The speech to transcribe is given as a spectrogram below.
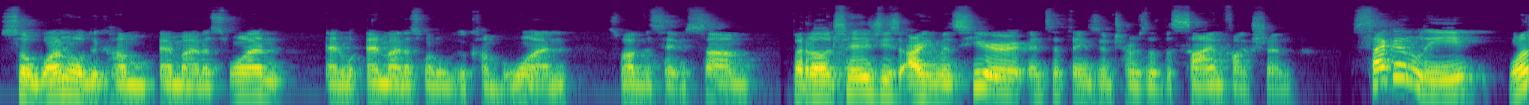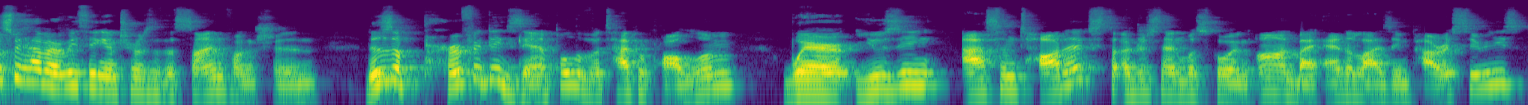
So 1 will become n minus 1, and n minus 1 will become 1. So we'll have the same sum but it'll change these arguments here into things in terms of the sine function. Secondly, once we have everything in terms of the sine function, this is a perfect example of a type of problem where using asymptotics to understand what's going on by analyzing power series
